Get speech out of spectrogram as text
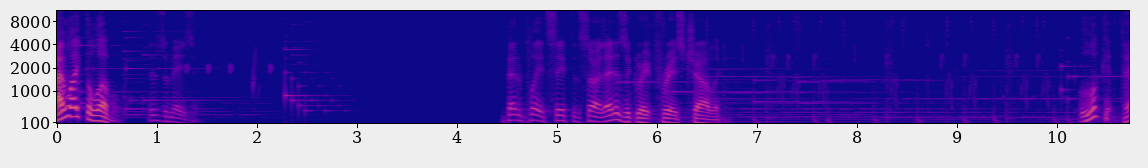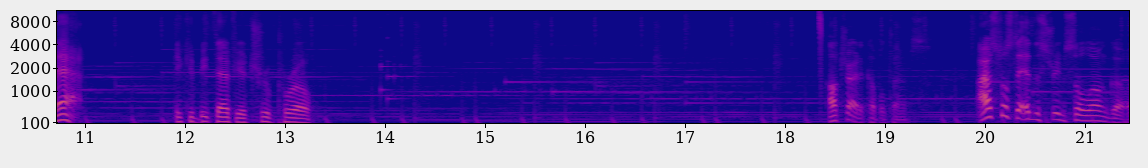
I like the level. This is amazing. Better play it safe than sorry. That is a great phrase, Charlie. Look at that. You could beat that if you're a true pro. I'll try it a couple times. I was supposed to end the stream so long ago.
